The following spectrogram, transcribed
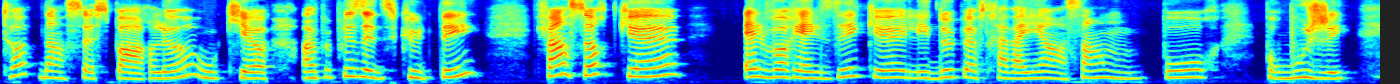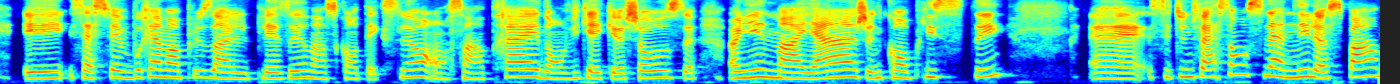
top dans ce sport-là ou qu'il a un peu plus de difficultés, fait en sorte que elle va réaliser que les deux peuvent travailler ensemble pour pour bouger. Et ça se fait vraiment plus dans le plaisir dans ce contexte-là. On s'entraide, on vit quelque chose, un lien de maillage, une complicité. Euh, c'est une façon aussi d'amener le sport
